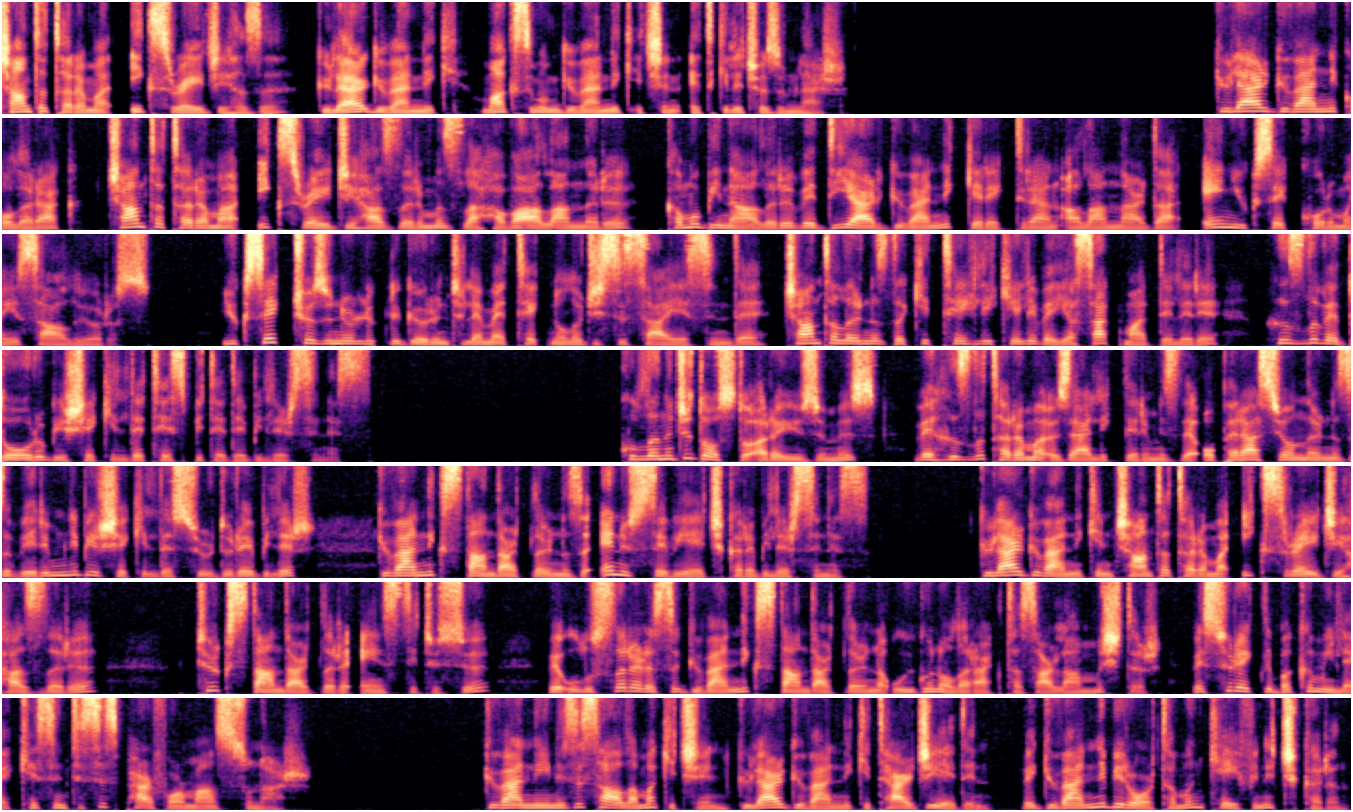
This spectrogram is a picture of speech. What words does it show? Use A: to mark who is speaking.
A: çanta tarama X-ray cihazı, güler güvenlik, maksimum güvenlik için etkili çözümler.
B: Güler güvenlik olarak çanta tarama X-ray cihazlarımızla havaalanları, kamu binaları ve diğer güvenlik gerektiren alanlarda en yüksek korumayı sağlıyoruz. Yüksek çözünürlüklü görüntüleme teknolojisi sayesinde çantalarınızdaki tehlikeli ve yasak maddeleri hızlı ve doğru bir şekilde tespit edebilirsiniz. Kullanıcı dostu arayüzümüz ve hızlı tarama özelliklerimizle operasyonlarınızı verimli bir şekilde sürdürebilir, güvenlik standartlarınızı en üst seviyeye çıkarabilirsiniz. Güler Güvenlik'in çanta tarama X-ray cihazları, Türk Standartları Enstitüsü ve uluslararası güvenlik standartlarına uygun olarak tasarlanmıştır ve sürekli bakım ile kesintisiz performans sunar. Güvenliğinizi sağlamak için Güler Güvenlik'i tercih edin ve güvenli bir ortamın keyfini çıkarın.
